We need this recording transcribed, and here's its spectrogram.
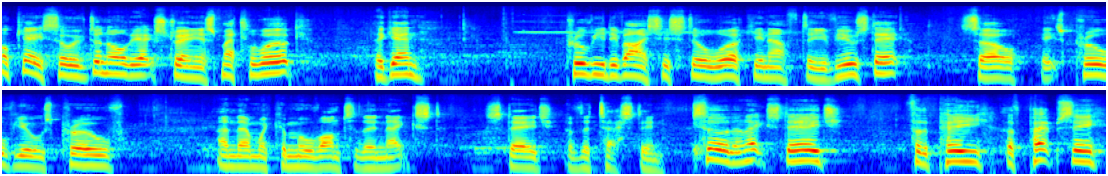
Okay, so we've done all the extraneous metal work. Again, prove your device is still working after you've used it. So it's prove, use, prove, and then we can move on to the next stage of the testing. So the next stage for the P of Pepsi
